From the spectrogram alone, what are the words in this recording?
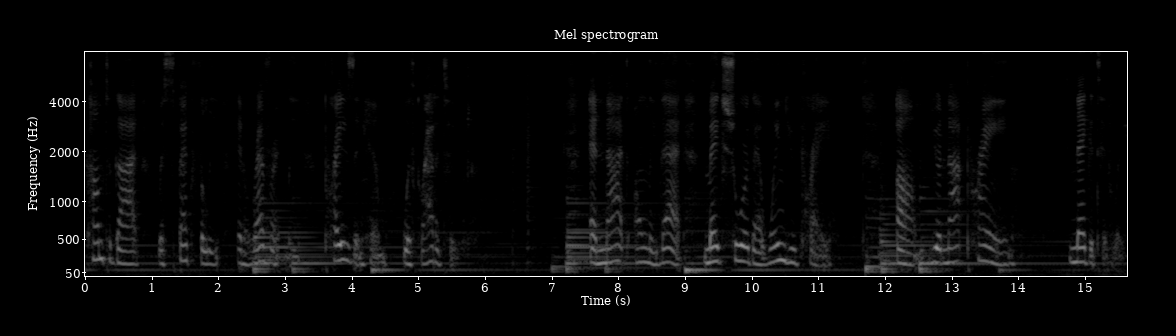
Come to God respectfully and reverently, praising Him with gratitude. And not only that, make sure that when you pray, um, you're not praying negatively.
